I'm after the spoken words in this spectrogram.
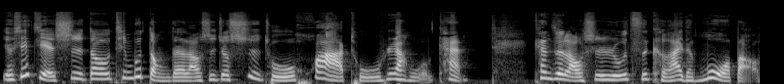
有些解释都听不懂的，老师就试图画图让我看。看着老师如此可爱的墨宝，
